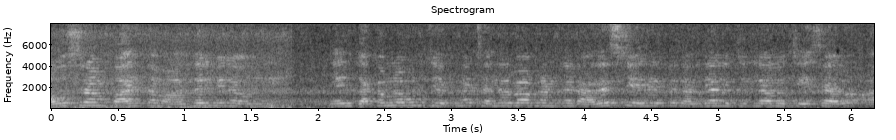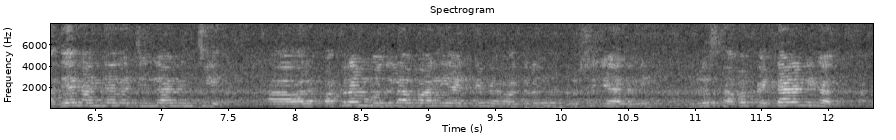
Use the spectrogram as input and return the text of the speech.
అవసరం బాధ్యత మా అందరి మీద ఉంది. నేను గతంలో కూడా చెప్పిన చంద్రబాబు నాయుడు గారు అరెస్ట్ ఏదైతే నంద్యాల జిల్లాలో చేశారో అదే నంద్యాల జిల్లా నుంచి వాళ్ళ పత్రం మొదలవ్వాలి అంటే మేము అందరం కూడా కృషి చేయాలని ఈరోజు సభ పెట్టాలని కాదు సభ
